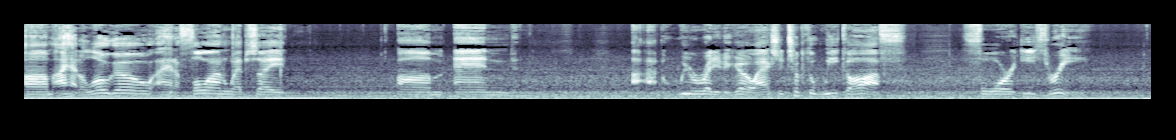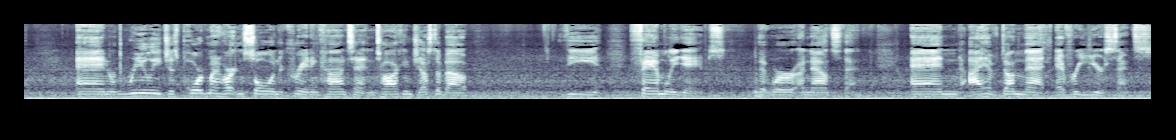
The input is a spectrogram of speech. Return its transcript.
Um, I had a logo, I had a full-on website, um, and I, we were ready to go. I actually took the week off for E3 and really just poured my heart and soul into creating content and talking just about the family games that were announced then. And I have done that every year since.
